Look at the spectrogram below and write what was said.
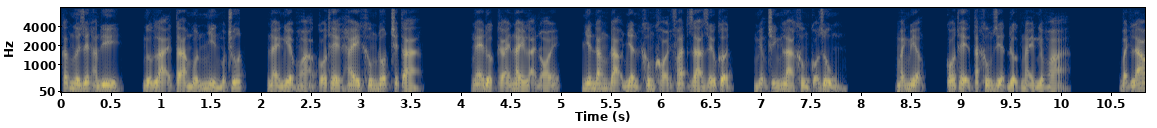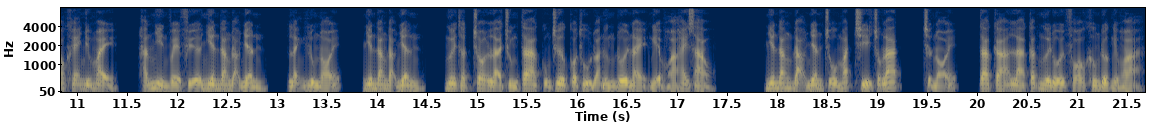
các ngươi giết hắn đi, ngược lại ta muốn nhìn một chút, này nghiệp hỏa có thể hay không đốt chết ta? Nghe được cái này lại nói, nhiên đăng đạo nhân không khỏi phát ra dễu cận miệng chính là không có dùng. Mạnh miệng, có thể tắt không diệt được này nghiệp hỏa. Bạch lao khe nhữ mày, hắn nhìn về phía nhiên đăng đạo nhân, lạnh lùng nói, nhiên đăng đạo nhân ngươi thật cho là chúng ta cũng chưa có thủ đoạn ứng đối này nghiệp hỏa hay sao? Nhiên đăng đạo nhân c mắt chỉ chốc lát, chợt nói, ta cá là các ngươi đối phó không được nghiệp hỏa.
